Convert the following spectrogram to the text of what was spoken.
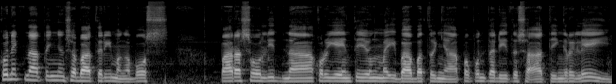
connect natin yan sa battery, mga boss. Para solid na kuryente yung maibabato niya, papunta dito sa ating relay.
